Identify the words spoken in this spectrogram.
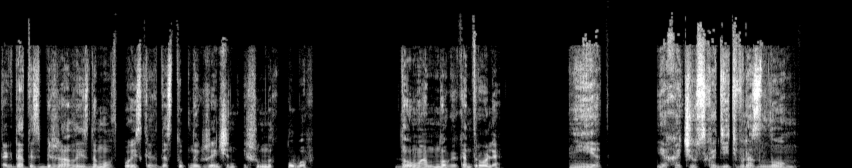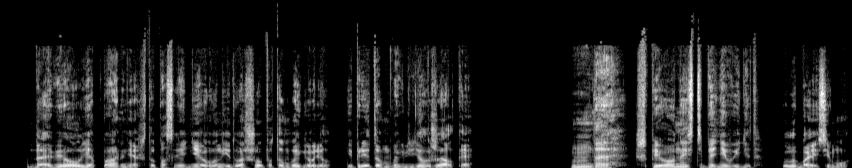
Когда ты сбежал из дома в поисках доступных женщин и шумных клубов? Дома много контроля? Нет, я хочу сходить в разлом. Довел я парня, что последнее он едва шепотом выговорил, и при этом выглядел жалко. «Да, шпиона из тебя не выйдет», — улыбаюсь ему.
